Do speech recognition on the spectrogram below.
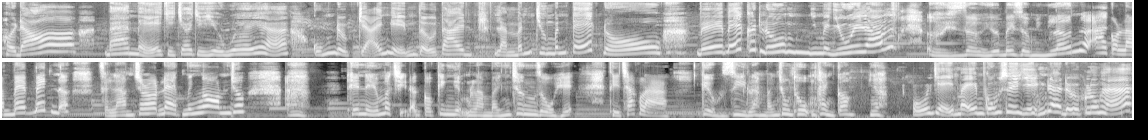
hồi đó ba mẹ chị cho chị về quê hả, cũng được trải nghiệm tự tay làm bánh chưng bánh tét đồ. Bê bét hết luôn, nhưng mà vui lắm. ơi giời ơi bây giờ mình lớn nữa ai còn làm be bét nữa. Phải làm cho nó đẹp mới ngon chứ. À thế nếu mà chị đã có kinh nghiệm làm bánh trưng rồi ấy thì chắc là kiểu gì làm bánh trung thu cũng thành công nha Ủa vậy mà em cũng suy diễn ra được luôn hả?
